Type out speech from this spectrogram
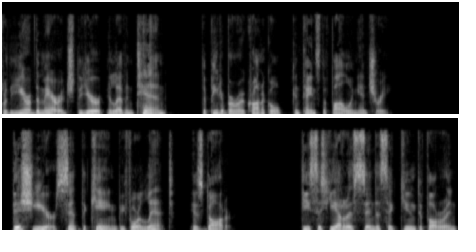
For the year of the marriage, the year 1110, the Peterborough Chronicle contains the following entry. This year sent the king before Lent his daughter. Dieses Jahres sende sekun to foreign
